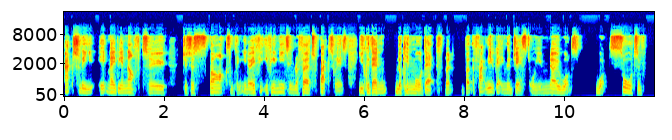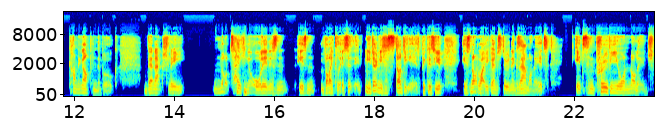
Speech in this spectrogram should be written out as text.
actually, it may be enough to just just spark something. You know, if you, if you need to refer to, back to it, you could then look in more depth. But but the fact that you're getting the gist, or you know what's what sort of coming up in the book, then actually not taking it all in isn't isn't vital. It's it, you don't need to study it because you it's not like you're going to do an exam on it. It's improving your knowledge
